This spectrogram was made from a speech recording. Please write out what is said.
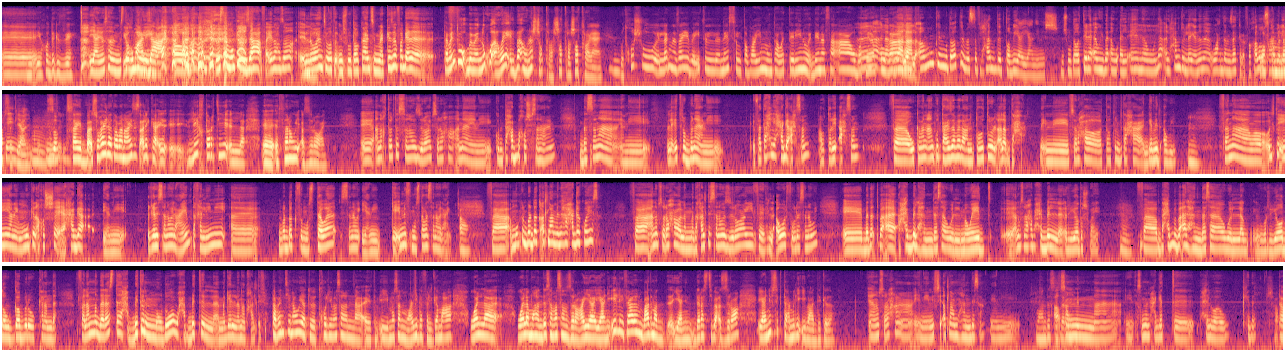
آه، ياخدك إزاي؟ يعني مثلا مستر يغمى ممكن يزعق. آه. مستر ممكن يزعق في اي لحظة؟ اللي هو انت مش متوقعة انت مركزة فجأة طب أنتوا بما إنكم أوائل بقى وناس شاطرة شاطرة شاطرة يعني بتخشوا اللجنة زي بقية الناس الطبيعيين متوترين وإيدينا ساقعة وبطننا لا لا بتوجعنا لا، لا. آه ممكن متوتر بس في الحد الطبيعي يعني مش مش متوترة قوي بقى وقلقانة ولا الحمد لله يعني أنا واحدة مذاكرة فخلاص هعمل من إيه نفسك تاني يعني. بالظبط. طيب سهيلة طبعا عايزة أسألك آه، آه، ليه اخترتي ال- آه، الثانوي الزراعي آه، أنا اخترت الثانوي الزراعي بصراحة أنا يعني كنت حابة أخش ثانوي عام بس أنا يعني لقيت ربنا يعني فتح لي حاجة أحسن أو طريق أحسن. ف وكمان أنا كنت عايزة أبعد عن التوتر والقلق بتاعها لأن بصراحة التوتر بتاعها جامد قوي. فأنا قلت إيه يعني ممكن أخش حاجة يعني غير الثانوي العام تخليني آه برضك في مستوى الثانوي يعني كأني في مستوى الثانوي العام. آه. فممكن برضك أطلع منها حاجة كويسة. فأنا بصراحة لما دخلت الثانوي الزراعي في, في الأول في أولى ثانوي آه بدأت بقى أحب الهندسة والمواد آه أنا بصراحة بحب ال- الرياضة شوية. فبحب بقى الهندسة وال- والرياضة والجبر والكلام ده. فلما درست حبيت الموضوع وحبيت المجال اللي أنا دخلت فيه. طب انت ناوية تدخلي مثلا آه، تبقي مثلا معيدة في الجامعة ولا ولا مهندسة مثلا زراعية؟ يعني إيه اللي فعلا بعد ما يعني درستي بقى الزراعة يعني نفسك تعملي إيه بعد كده؟ يعني أنا بصراحة يعني نفسي أطلع مهندسة يعني مهندسة أصمم يعني أصمم حاجات حلوة وكده.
